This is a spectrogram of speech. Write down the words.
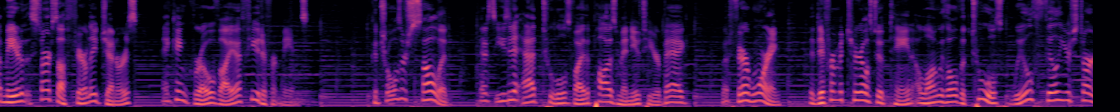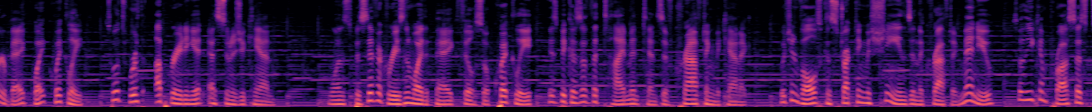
a meter that starts off fairly generous and can grow via a few different means. Controls are solid, and it's easy to add tools via the pause menu to your bag, but fair warning, the different materials to obtain along with all the tools will fill your starter bag quite quickly, so it's worth upgrading it as soon as you can. One specific reason why the bag fills so quickly is because of the time-intensive crafting mechanic, which involves constructing machines in the crafting menu so that you can process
